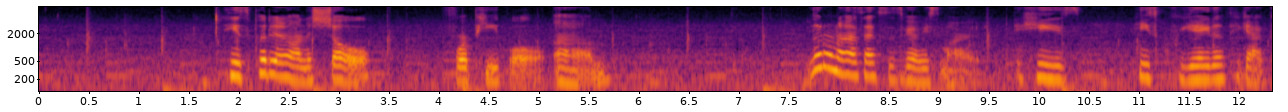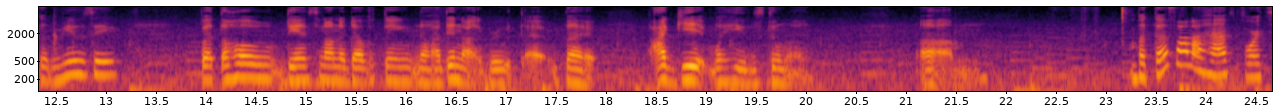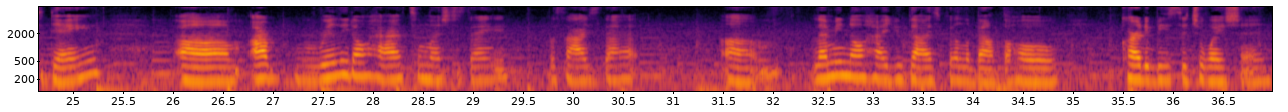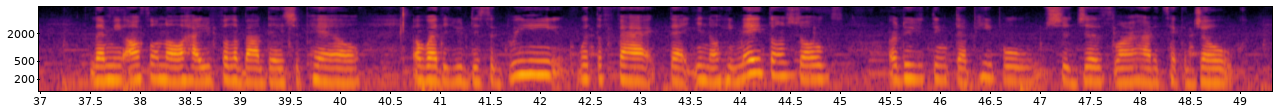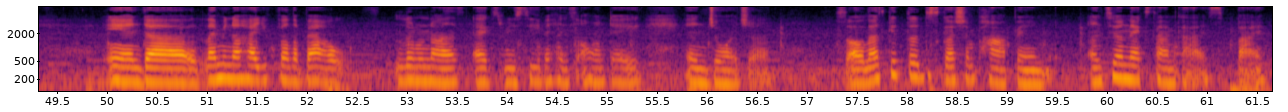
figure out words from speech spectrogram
he's put it on a show for people. Um, Lil Nas X is very smart. He's he's creative. He got good music. But the whole dancing on the devil thing, no, I did not agree with that. But I get what he was doing. Um, but that's all I have for today. Um, I really don't have too much to say besides that. Um, let me know how you guys feel about the whole Cardi B situation. Let me also know how you feel about Dave Chappelle and whether you disagree with the fact that, you know, he made those jokes or do you think that people should just learn how to take a joke and uh, let me know how you feel about Lil Nas X receiving his own day in Georgia. So let's get the discussion popping. Until next time, guys. Bye.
